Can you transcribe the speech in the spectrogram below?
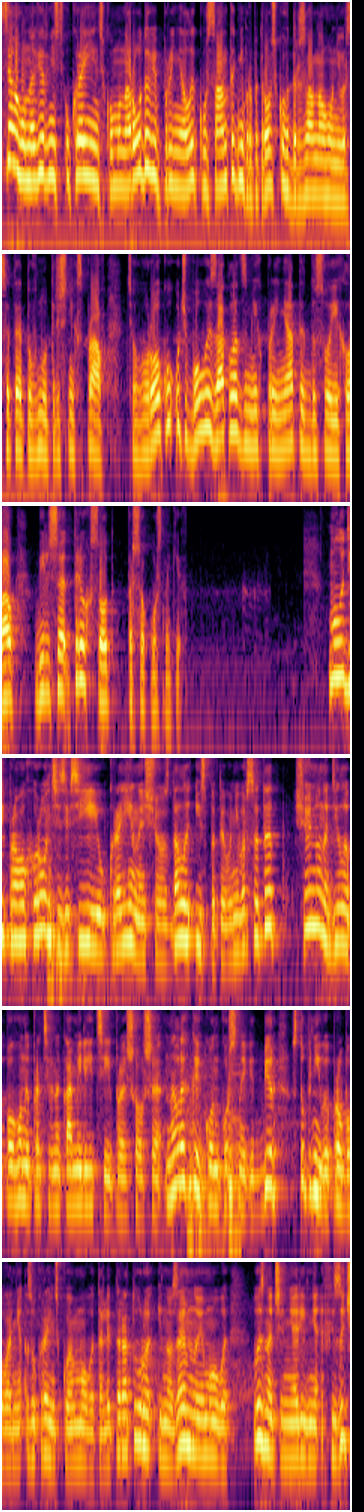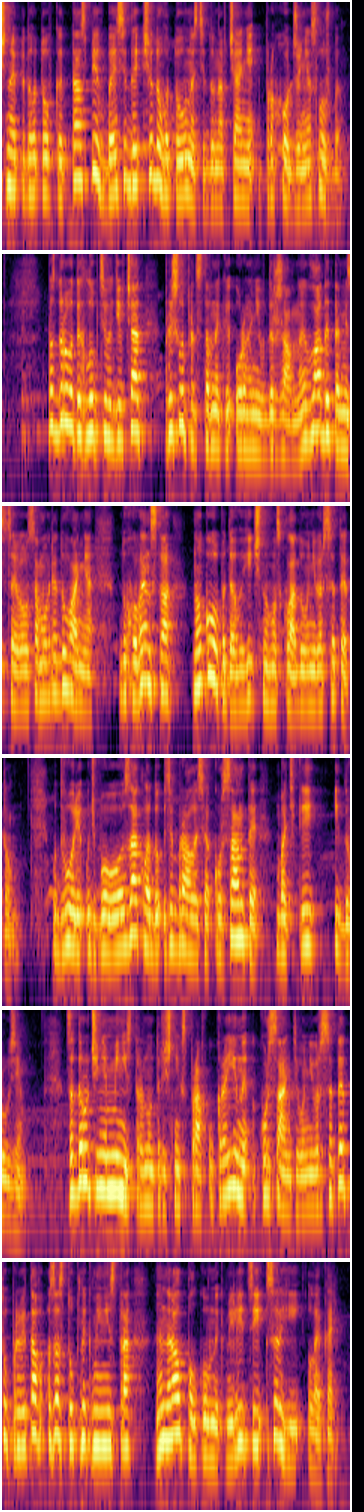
Присягу на вірність українському народові прийняли курсанти Дніпропетровського державного університету внутрішніх справ. Цього року учбовий заклад зміг прийняти до своїх лав більше 300 першокурсників. Молоді правоохоронці зі всієї України, що здали іспити в університет, щойно наділи погони працівника міліції, пройшовши нелегкий конкурсний відбір, вступні випробування з української мови та літератури, іноземної мови, визначення рівня фізичної підготовки та співбесіди щодо готовності до навчання і проходження служби. Поздоровити хлопців і дівчат прийшли представники органів державної влади та місцевого самоврядування, духовенства, науково-педагогічного складу університету. У дворі учбового закладу зібралися курсанти, батьки і друзі. За дорученням міністра внутрішніх справ України курсантів університету привітав заступник міністра, генерал-полковник міліції Сергій Лекарь.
